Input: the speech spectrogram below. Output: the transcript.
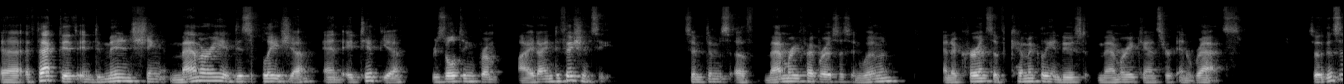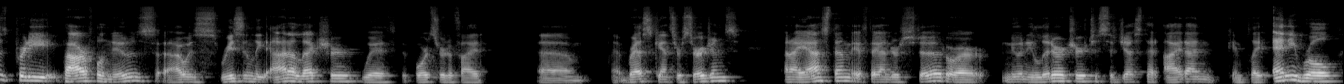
uh, effective in diminishing mammary dysplasia and atypia resulting from iodine deficiency symptoms of mammary fibrosis in women, and occurrence of chemically induced mammary cancer in rats. So this is pretty powerful news. I was recently at a lecture with board certified um, breast cancer surgeons, and I asked them if they understood or knew any literature to suggest that iodine can play any role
